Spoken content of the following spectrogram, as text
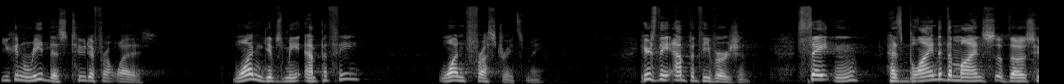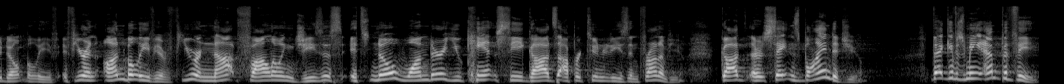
You can read this two different ways. One gives me empathy, one frustrates me. Here's the empathy version Satan has blinded the minds of those who don't believe. If you're an unbeliever, if you are not following Jesus, it's no wonder you can't see God's opportunities in front of you. God or Satan's blinded you. That gives me empathy.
